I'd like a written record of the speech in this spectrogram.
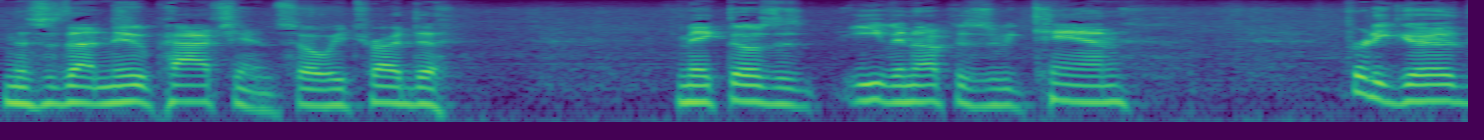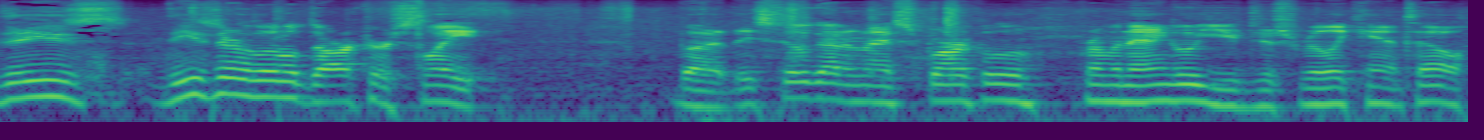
And this is that new patch in. So we tried to make those as even up as we can. Pretty good. These, these are a little darker slate. But they still got a nice sparkle from an angle you just really can't tell.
